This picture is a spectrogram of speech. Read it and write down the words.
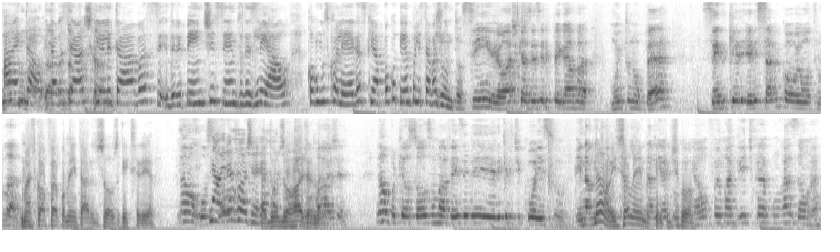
ah, então. então você acha que ele estava, de repente, sendo desleal com alguns colegas que há pouco tempo ele estava junto? Sim, eu acho que às vezes ele pegava muito no pé, sendo que ele, ele sabe qual é o outro lado. Mas qual foi o comentário do Souza? O que, que seria? Não, o Não, Souza... era Roger. Era é do Roger. do Roger mesmo. Roger. Não, porque o Souza uma vez ele, ele criticou isso. E na minha, Não, isso eu lembro que ele criticou. Não, foi uma crítica com razão, né?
